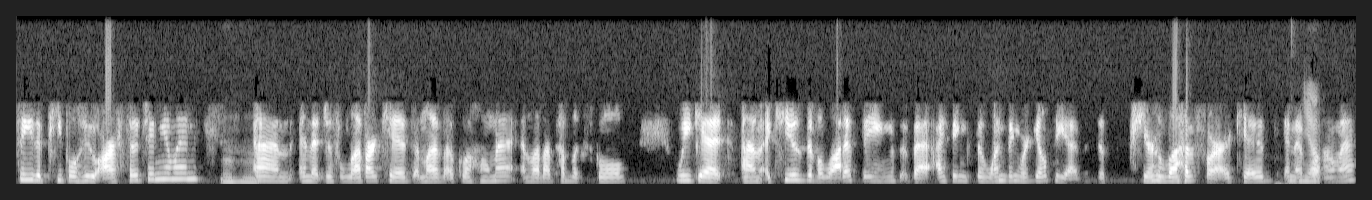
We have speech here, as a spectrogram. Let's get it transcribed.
see the people who are so genuine Mhm. um, and that just love our kids and love Oklahoma and love our public schools. We get um, accused of a lot of things, but I think the one thing we're guilty of is just pure love for our kids in Yep. Oklahoma.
